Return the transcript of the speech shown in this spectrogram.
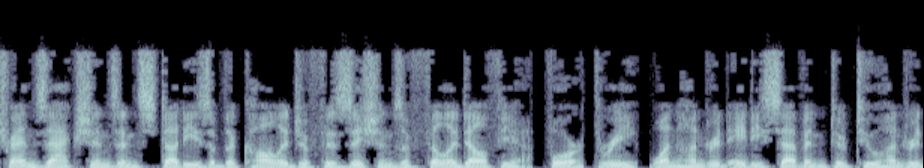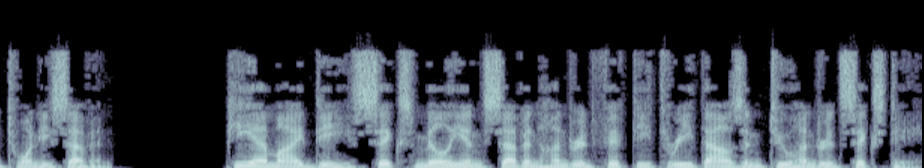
Transactions and Studies of the College of Physicians of Philadelphia, 4 3, 187–227. PMID 6753260.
